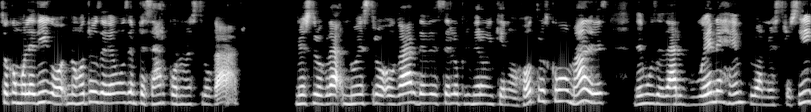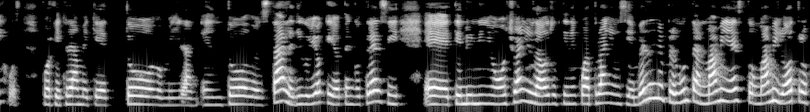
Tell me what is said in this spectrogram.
So, como le digo, nosotros debemos empezar por nuestro hogar. Nuestro, nuestro hogar debe ser lo primero en que nosotros como madres debemos de dar buen ejemplo a nuestros hijos, porque créame que todo miran, en todo está. Le digo yo que yo tengo tres y eh, tiene un niño ocho años, la otra tiene cuatro años y en veces me preguntan, mami esto, mami lo otro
